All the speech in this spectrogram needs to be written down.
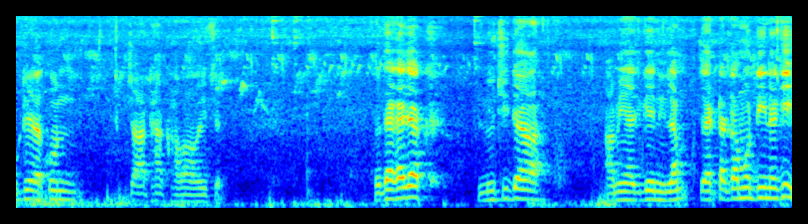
উঠে এখন চা টা খাওয়া হয়েছে। তো দেখা যাক লুচিটা আমি আজকে নিলাম। তো একটা কামড় দিই নাকি?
